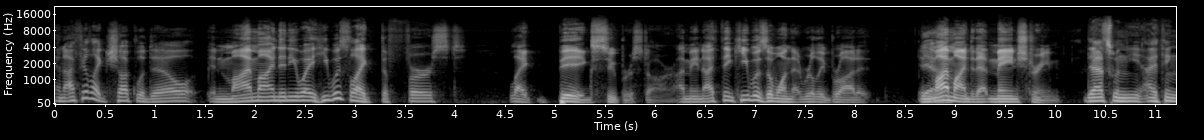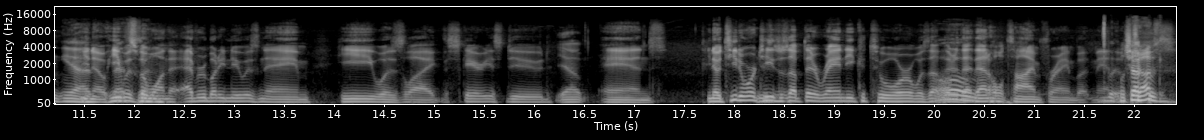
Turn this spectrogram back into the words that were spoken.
and I feel like Chuck Liddell, in my mind anyway, he was like the first like big superstar. I mean, I think he was the one that really brought it in Yeah. my mind to that mainstream. that's when you, I think yeah, you know, he was the when- one that everybody knew his name. He was like the scariest dude. Yep. And you know, Tito Ortiz was up there, Randy Couture was up there, that, that Oh. whole time frame. But man, But Well, Chuck Chuck, was-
